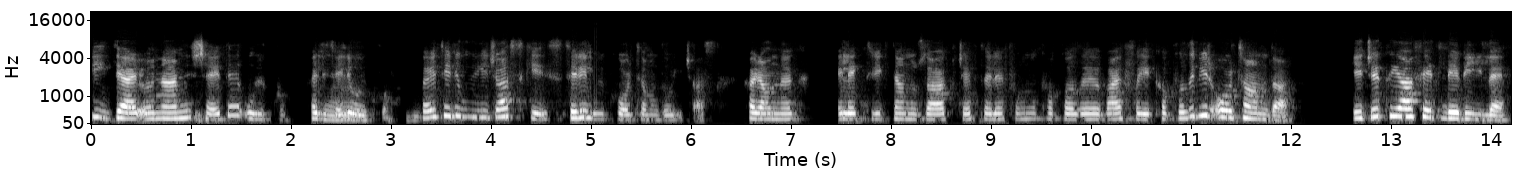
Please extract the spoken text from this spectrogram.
Bir diğer önemli şey de uyku. Kaliteli Hmm. uyku. Kaliteli uyuyacağız ki steril uyku ortamında uyuyacağız karanlık, elektrikten uzak, cep telefonu kapalı, Wi-Fi kapalı bir ortamda gece kıyafetleriyle,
